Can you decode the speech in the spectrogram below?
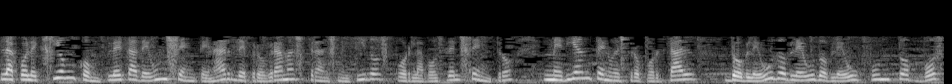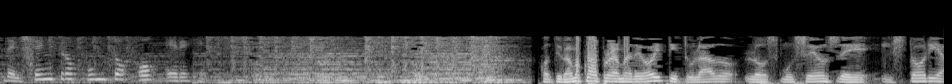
la colección completa de un centenar de programas transmitidos por la voz del centro mediante nuestro portal www.vozdelcentro.org. Continuamos con el programa de hoy titulado Los Museos de Historia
